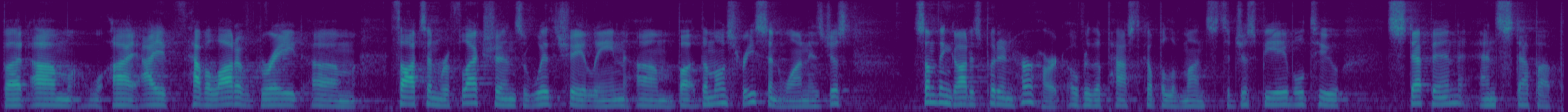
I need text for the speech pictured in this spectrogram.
But um, I, I, have a lot of great um, thoughts and reflections with Shailene, um, but the most recent one is just something God has put in her heart over the past couple of months to just be able to step in and step up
